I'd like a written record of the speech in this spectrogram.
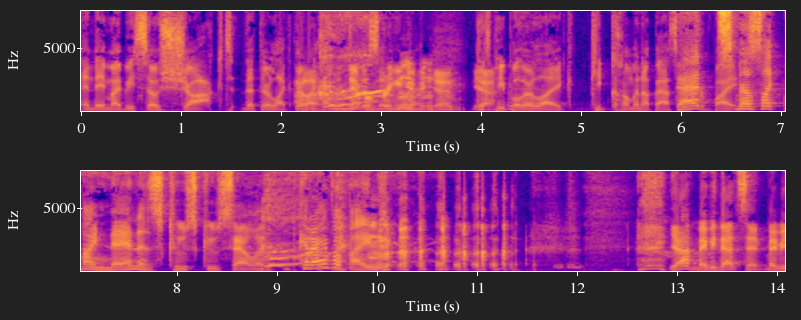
And they might be so shocked that they're like, They're like, not gonna I'm never this bringing it again. Because Yeah. people are like, keep coming up asking for That bites. smells like my nana's couscous salad. Can I have a bite? yeah, maybe that's it. Maybe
